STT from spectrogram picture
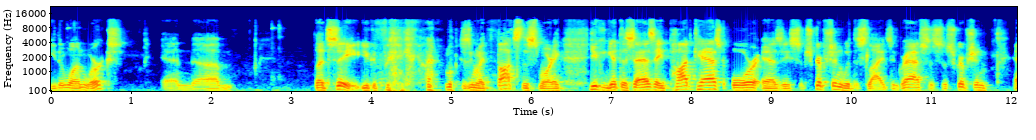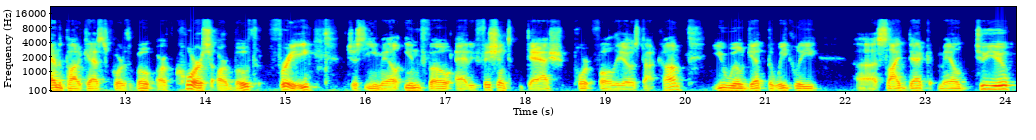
Either one works. And um, let's see. You can i'm losing my thoughts this morning. You can get this as a podcast or as a subscription with the slides and graphs the subscription and the podcast of course of course are both free. Just email info at efficient-portfolios.com you will get the weekly uh, slide deck mailed to you.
